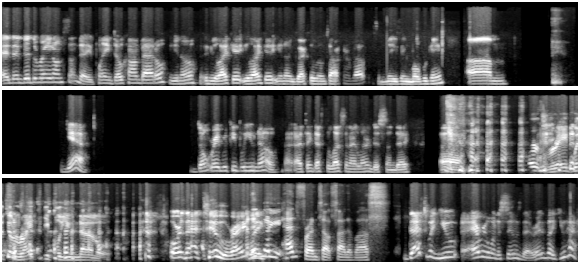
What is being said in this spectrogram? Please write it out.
and then did the raid on Sunday, playing Dokkan Battle. You know, if you like it, you like it. You know exactly what I'm talking about. It's an amazing mobile game. Um, yeah. Don't raid with people you know. I, I think that's the lesson I learned this Sunday. Uh, Or raid with the right people you know. or that too, right? I didn't Like know you had friends outside of us. That's what you. Everyone assumes that, right? It's like you have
